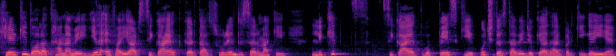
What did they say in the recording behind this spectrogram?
खेड़की दौला थाना में यह एफआईआर शिकायतकर्ता सुरेंद्र शर्मा की लिखित शिकायत व पेश किए कुछ दस्तावेजों के आधार पर की गई है।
